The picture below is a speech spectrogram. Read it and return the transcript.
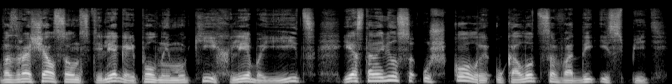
Возвращался он с телегой, полной муки, хлеба, яиц, и остановился у школы, у колодца воды испить.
